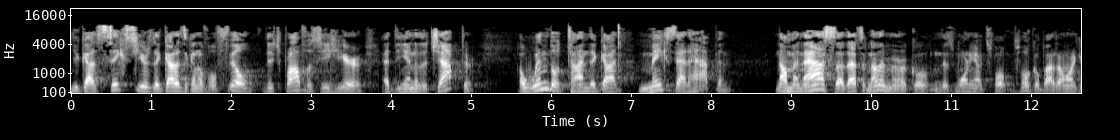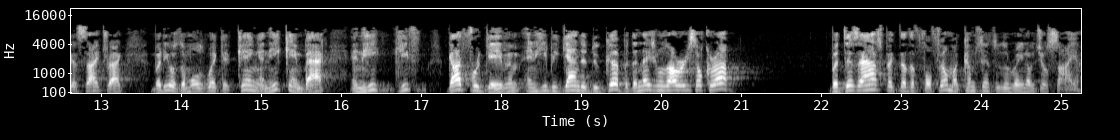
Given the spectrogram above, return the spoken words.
You've got six years that God is going to fulfill this prophecy here at the end of the chapter. A window time that God makes that happen. Now Manasseh, that's another miracle. This morning I spoke, spoke about. It. I don't want to get sidetracked, but he was the most wicked king, and he came back, and he, he, God forgave him, and he began to do good. But the nation was already so corrupt. But this aspect of the fulfillment comes into the reign of Josiah.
